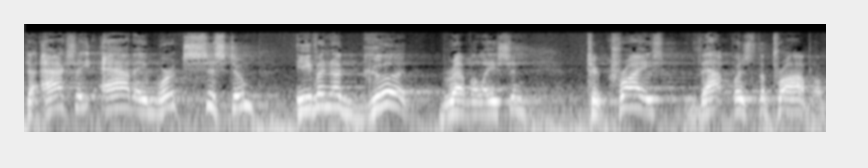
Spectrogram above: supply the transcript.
To actually add a work system, even a good revelation to Christ, that was the problem.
